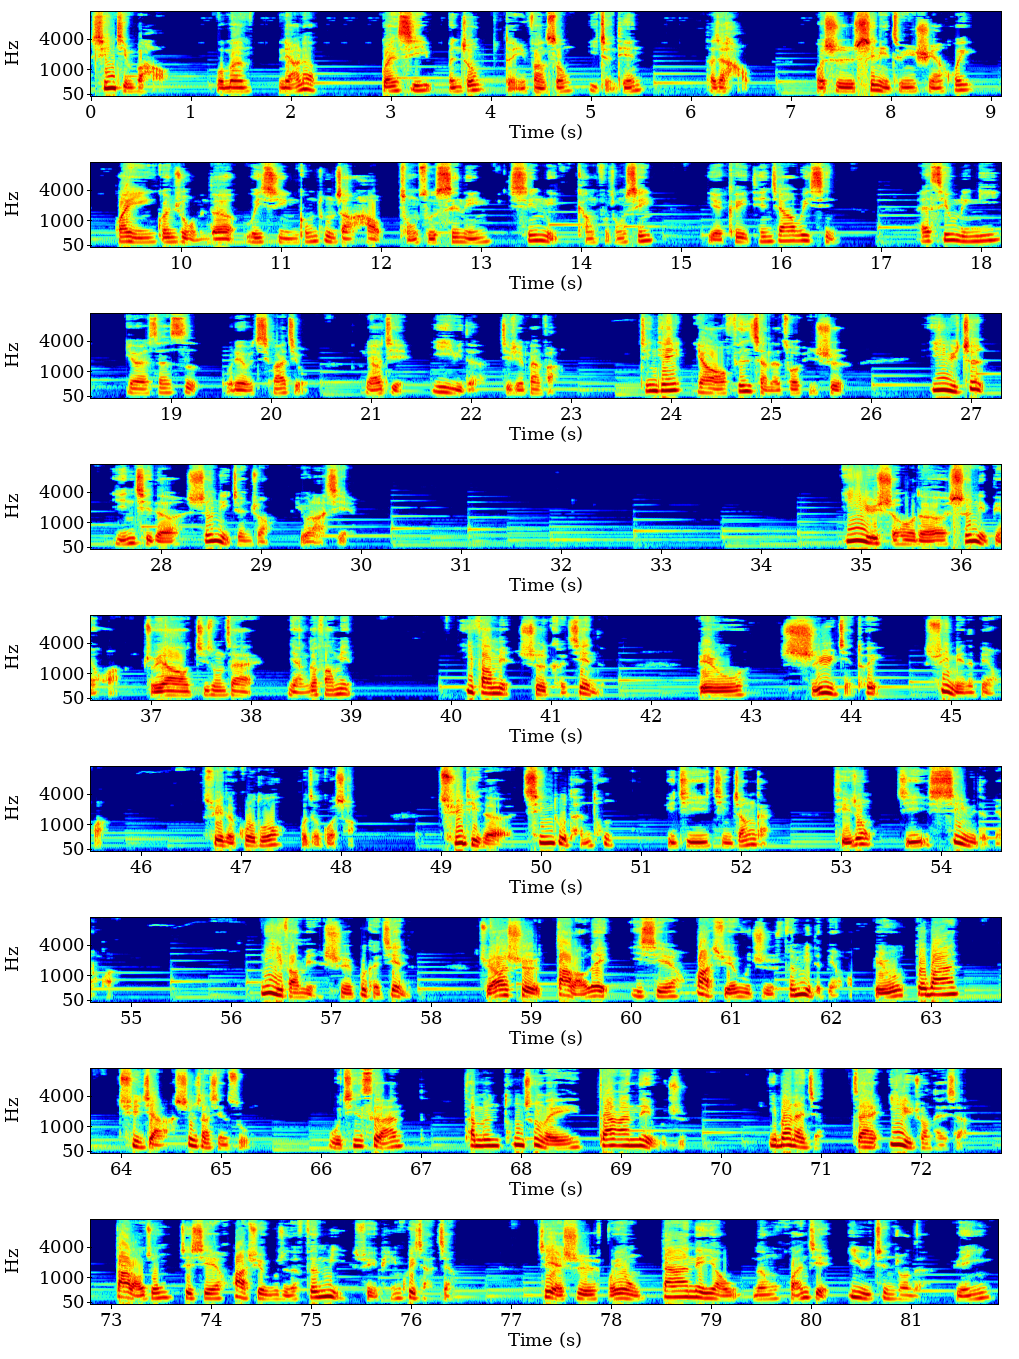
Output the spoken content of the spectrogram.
心情不好，我们聊聊，关系五分钟等于放松一整天。大家好，我是心理咨询师杨辉，欢迎关注我们的微信公众账号“重塑心灵心理康复中心”，也可以添加微信 “su 零一一二三四五六七八九”，了解抑郁的解决办法。今天要分享的作品是抑郁症引起的生理症状。有哪些？抑郁时候的生理变化主要集中在两个方面，一方面是可见的，比如食欲减退、睡眠的变化，睡得过多或者过少，躯体的轻度疼痛以及紧张感，体重及性欲的变化。另一方面是不可见的。主要是大脑内一些化学物质分泌的变化，比如多巴胺、去甲肾上腺素、五羟色胺，它们通称为单胺类物质。一般来讲，在抑郁状态下，大脑中这些化学物质的分泌水平会下降，这也是服用单胺类药物能缓解抑郁症状的原因。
